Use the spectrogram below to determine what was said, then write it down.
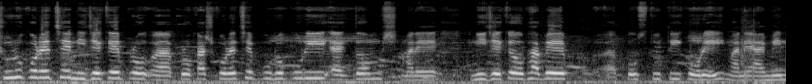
শুরু করেছে, নিজেকে প্রকাশ করেছে পুরোপুরি একদম মানে নিজেকে ওভাবে প্রস্তুতি করেই। মানে আই মিন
